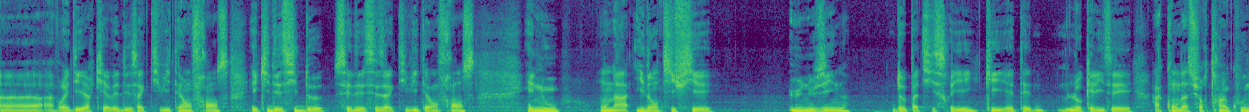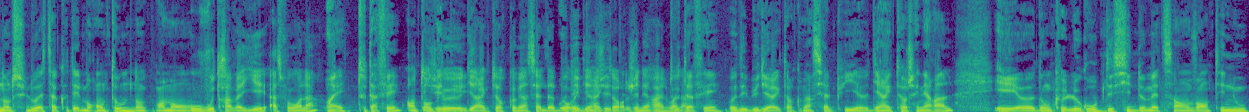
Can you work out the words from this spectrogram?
euh, à vrai dire, qui avait des activités en France et qui décide de céder ses activités en France. Et nous, on a identifié une usine de pâtisserie qui était localisée à Condat-sur-Trincou, dans le sud-ouest, à côté de Brantôme. Donc vraiment. Où vous travaillez à ce moment-là? Ouais, tout à fait. En tant que directeur commercial d'abord et directeur général. Tout à fait. Au début directeur commercial puis euh, directeur général. Et euh, donc le groupe décide de mettre ça en vente et nous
